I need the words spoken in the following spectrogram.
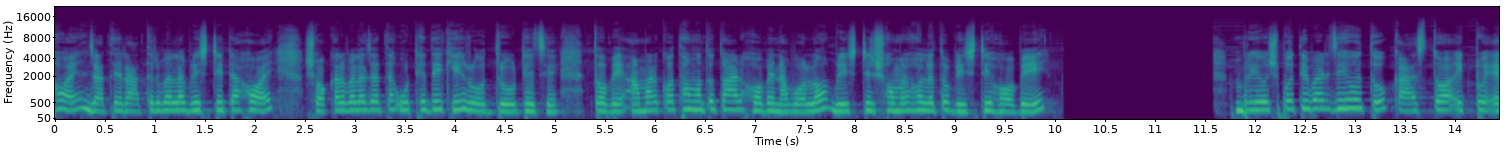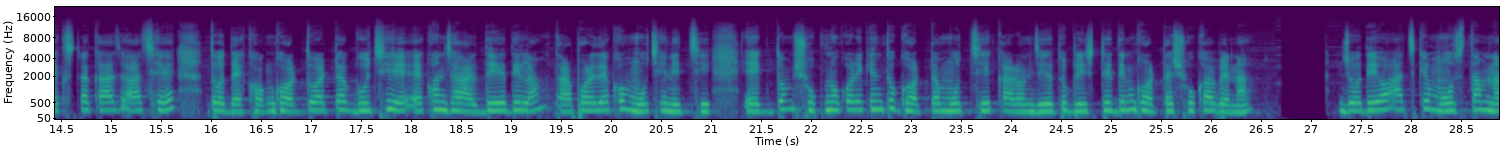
হয়, যাতে রাতের বেলা বৃষ্টিটা হয়, সকালবেলা যাতে উঠে দেখি রৌদ্র উঠেছে। তবে আমার কথা মতো তো আর হবে না, বলো? বৃষ্টির সময় হলে তো বৃষ্টি হবেই। বৃহস্পতিবার যেহেতু কাজ তো একটু এক্সট্রা কাজ আছে, তো দেখো ঘর দুয়ারটা গুছিয়ে এখন ঝাড় দিয়ে দিলাম, তারপরে দেখো মুছে নিচ্ছি। একদম শুকনো করে কিন্তু ঘরটা মুছছি কারণ যেহেতু বৃষ্টির দিন ঘরটা শুকাবে না। যদিও আজকে মুছতাম না,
